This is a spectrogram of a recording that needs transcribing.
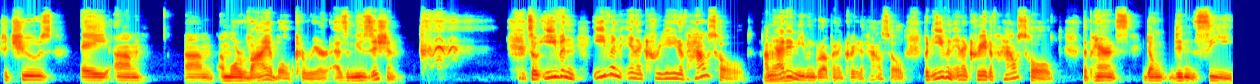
to choose a um, um, a more viable career as a musician so even even in a creative household, I mean, I mm-hmm. didn't even grow up in a creative household, but even in a creative household, the parents don't didn't see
